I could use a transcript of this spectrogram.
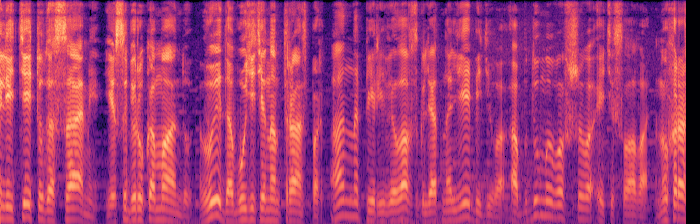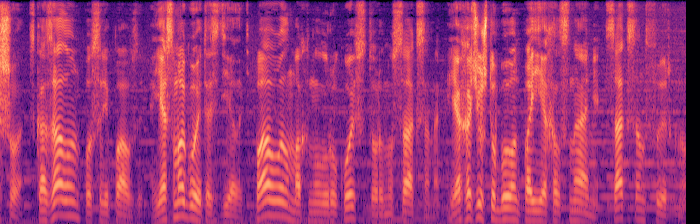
лететь туда сами. Я соберу команду. Вы добудете нам транспорт. Анна перевела взгляд на Лебедева, обдумывавшего эти слова. Ну хорошо, сказал он после паузы. Я смогу это сделать. Пауэлл махнул рукой в сторону Саксона. Я хочу, чтобы он поехал с нами. Саксон фыркнул.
